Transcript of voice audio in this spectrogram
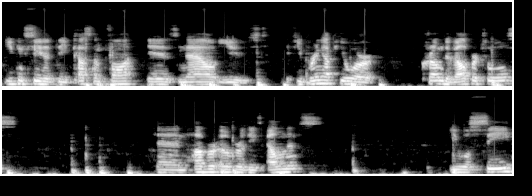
you can see that the custom font is now used you bring up your Chrome Developer Tools and hover over these elements, you will see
